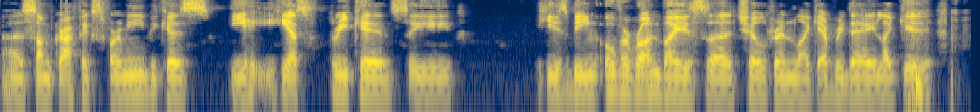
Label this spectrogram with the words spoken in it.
uh, some graphics for me because he he has three kids. He he's being overrun by his uh, children like every day. Like it,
